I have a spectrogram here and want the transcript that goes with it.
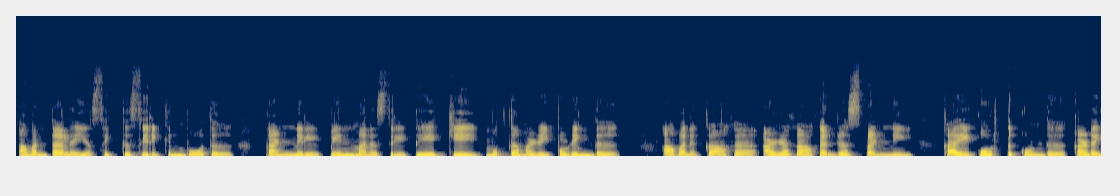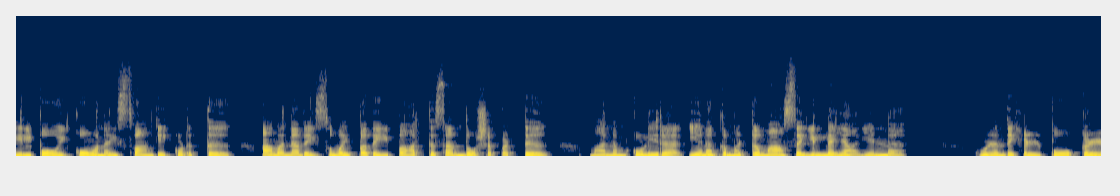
அவன் தலையசைத்து சிரிக்கும்போது கண்ணில் பின் மனசில் தேக்கி முத்தமழை பொழிந்து அவனுக்காக அழகாக ட்ரெஸ் பண்ணி கை கோர்த்து கொண்டு கடையில் போய் கோன் ஐஸ் வாங்கி கொடுத்து அவன் அதை சுவைப்பதை பார்த்து சந்தோஷப்பட்டு மனம் குளிர எனக்கு மட்டும் ஆசை இல்லையா என்ன? குழந்தைகள் பூக்கள்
